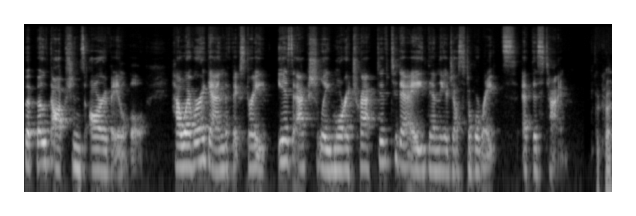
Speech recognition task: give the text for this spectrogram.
But both options are available. However, again, the fixed rate is actually more attractive today than the adjustable rates at this time. Okay.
